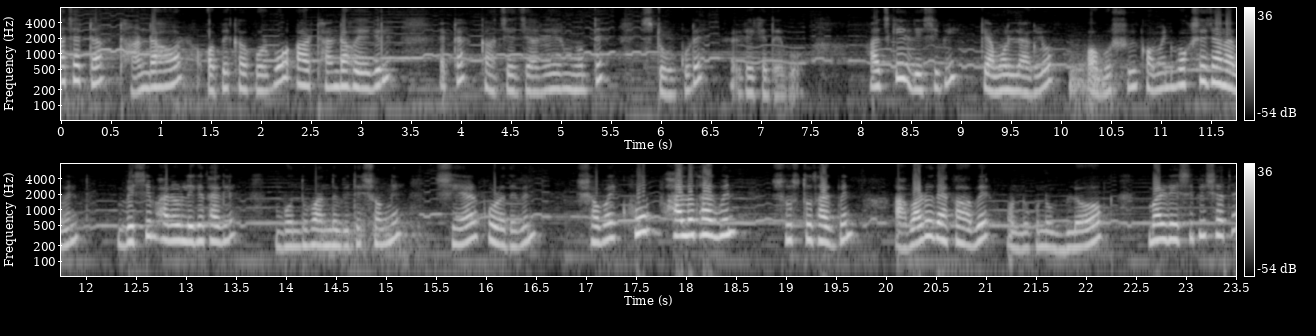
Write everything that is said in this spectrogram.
আচারটা ঠান্ডা হওয়ার অপেক্ষা করব, আর ঠান্ডা হয়ে গেলে একটা কাঁচের জারের মধ্যে স্টোর করে রেখে দেবো। আজকের রেসিপি কেমন লাগল অবশ্যই কমেন্ট বক্সে জানাবেন। বেশি ভালো লেগে থাকলে বন্ধু বান্ধবীদের সঙ্গে শেয়ার করে দেবেন। সবাই খুব ভালো থাকবেন, সুস্থ থাকবেন। আবারও দেখা হবে অন্য কোনো ব্লগ বা রেসিপির সাথে।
